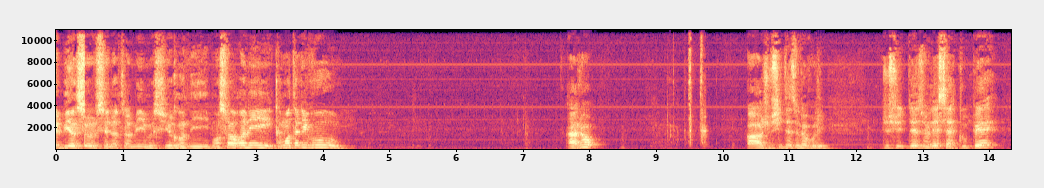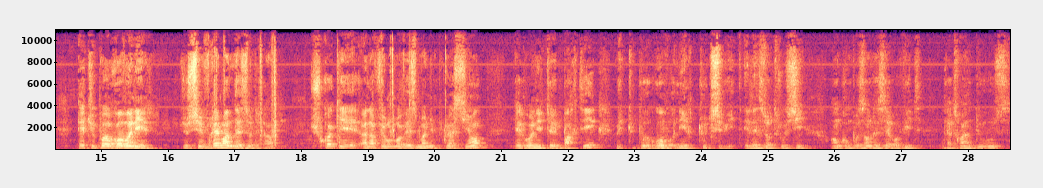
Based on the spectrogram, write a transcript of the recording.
Et bien sûr, c'est notre ami, Monsieur Ronnie. Bonsoir Ronnie, comment allez-vous? Allô? Ah, je suis désolé, Ronnie. Je suis désolé, c'est coupé et tu peux revenir. Je suis vraiment désolé. Hein. Je crois qu'on a fait une mauvaise manipulation et Ronnie est parti, mais tu peux revenir tout de suite et les autres aussi en composant le 08 92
